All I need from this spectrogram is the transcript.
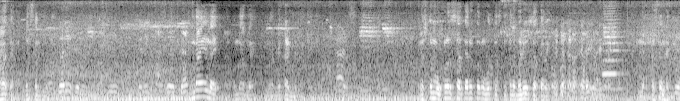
हा करा. संपलं. त्यात नाही नाही. होणार नाही. मार्ग काढले नाही काढ. प्रश्न मोकळं सहकार्य करून होत नसतं त्याला भरीव सहकार्य नाही तसं नाही.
